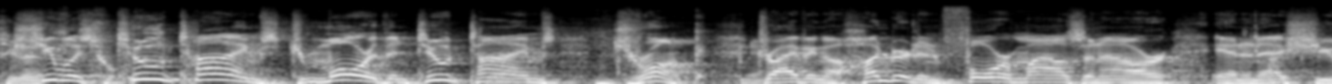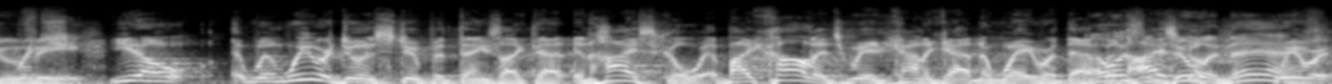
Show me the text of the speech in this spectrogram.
She was, was- two times dr- more than two times drunk, driving 104 miles an hour in an SUV. Which, you know, when we were doing stupid things like that in high school, by college we had kind of gotten away with that. I wasn't school, doing that. We were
